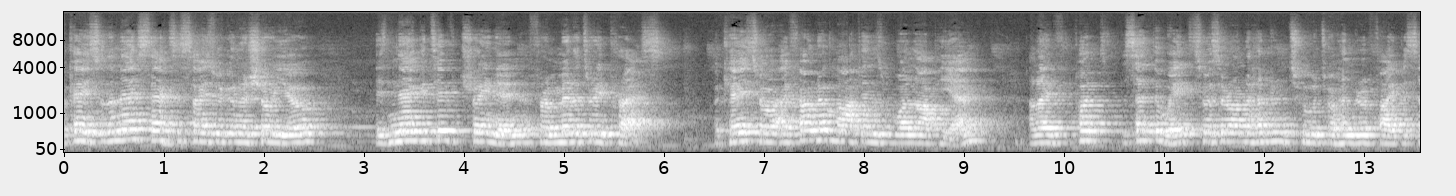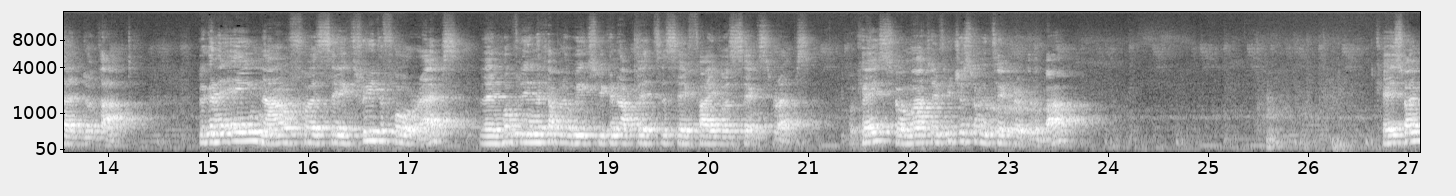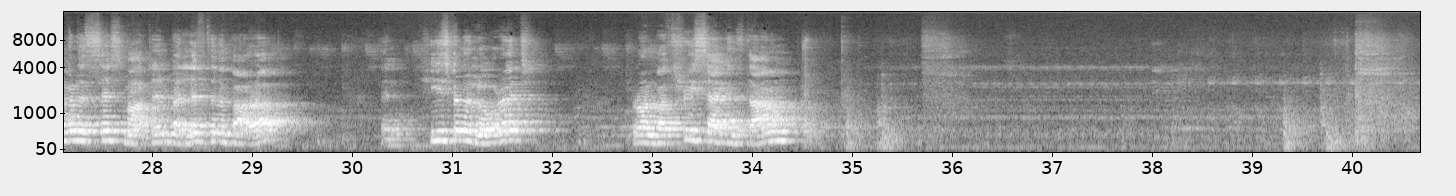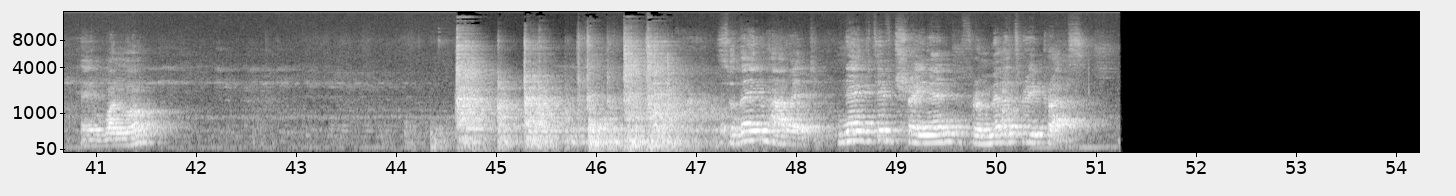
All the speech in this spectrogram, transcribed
Okay, so the next exercise we're going to show you is negative training for a military press. Okay, so I found out Martin's 1 RM and I've put set the weight so it's around 102 to 105% of that. We're going to aim now for say 3 to 4 reps and then hopefully in a couple of weeks we can up it to say 5 or 6 reps. Okay, so Martin if you just want to take a look at the bar. Okay, so I'm going to assist Martin by lifting the bar up and he's going to lower it around about 3 seconds down Okay, one more. So there you have it, negative training for a military press.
